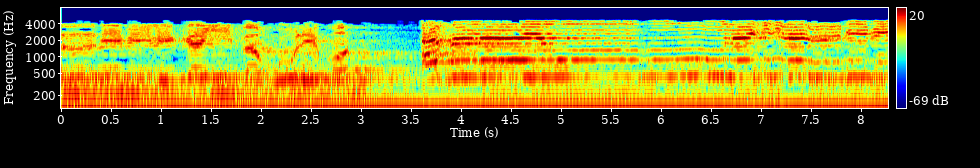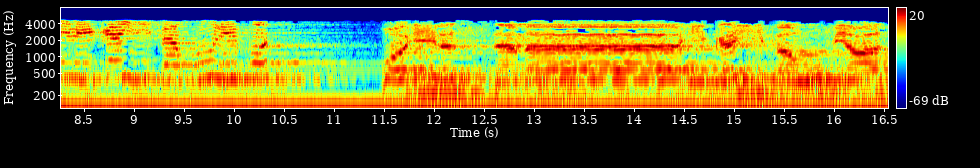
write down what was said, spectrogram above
الإبل كيف خلقت. أفلا ينظرون إلى الإبل كيف خلقت؟ وإلى السماء كيف رفعت؟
